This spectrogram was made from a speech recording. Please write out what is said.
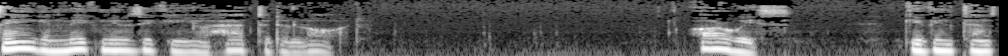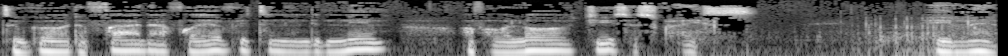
Sing and make music in your heart to the Lord. Always giving thanks to God the Father for everything in the name of our Lord Jesus Christ. Amen.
